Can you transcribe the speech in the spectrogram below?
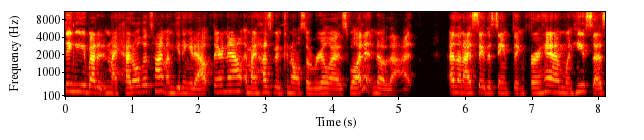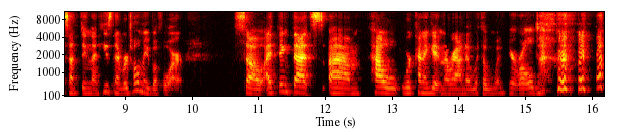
thinking about it in my head all the time. I'm getting it out there now. And my husband can also realize, well, I didn't know that. And then I say the same thing for him when he says something that he's never told me before. So I think that's um, how we're kind of getting around it with a one year old.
